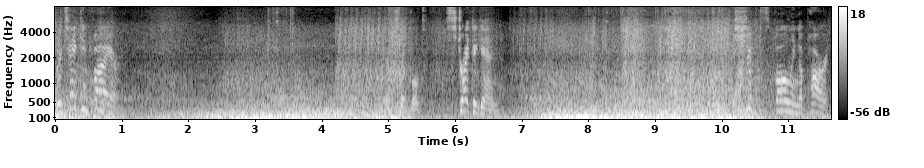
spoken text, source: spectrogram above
We're taking fire. They're crippled. Strike again. The ship's falling apart.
